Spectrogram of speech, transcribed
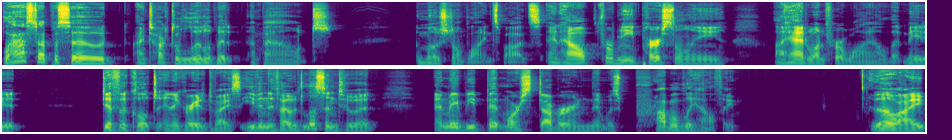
last episode, I talked a little bit about emotional blind spots and how, for me personally, I had one for a while that made it difficult to integrate advice, even if I would listen to it, and maybe a bit more stubborn that was probably healthy. Though I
